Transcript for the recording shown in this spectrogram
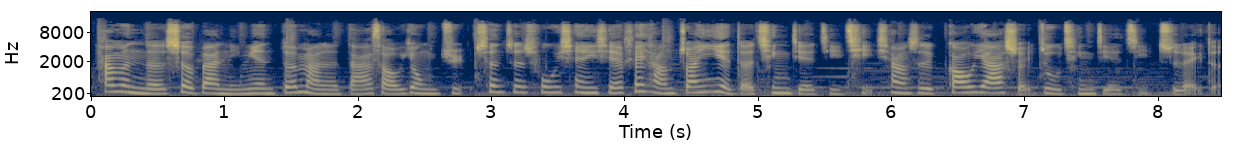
他们的社办里面堆满了打扫用具，甚至出现一些非常专业的清洁机器，像是高压水柱清洁机之类的。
